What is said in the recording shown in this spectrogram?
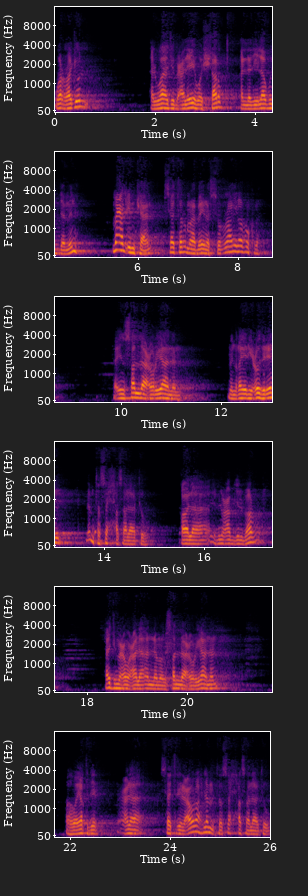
والرجل الواجب عليه والشرط الذي لا بد منه مع الإمكان ستر ما بين السرة إلى الركبة. فإن صلى عريانا من غير عذر لم تصح صلاته. قال ابن عبد البر أجمعوا على أن من صلى عريانا وهو يقدر على ستر العورة لم تصح صلاته.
